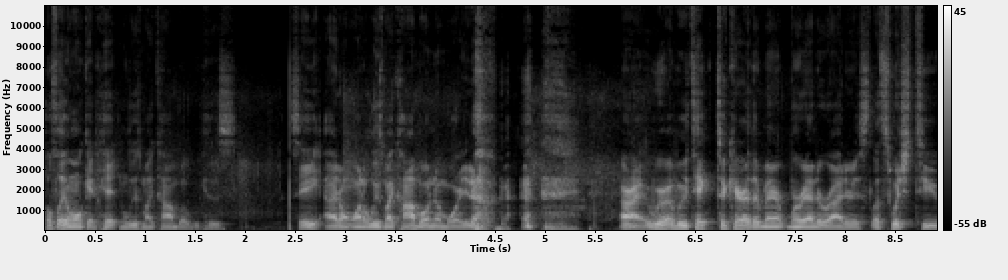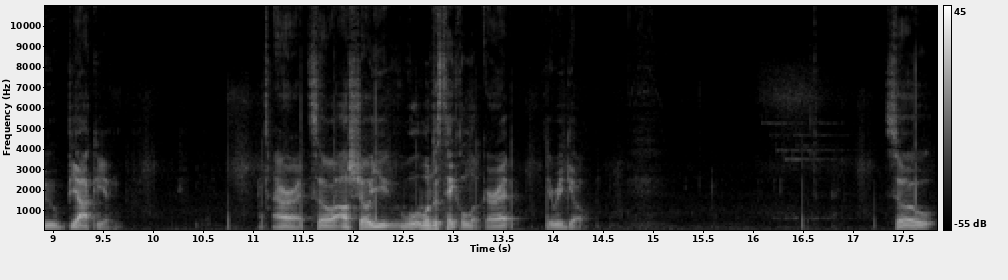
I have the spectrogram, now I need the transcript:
Hopefully I won't get hit and lose my combo because, see, I don't want to lose my combo no more, you know? All right, we take took care of the Miranda Riders. Let's switch to Byakuya. All right, so I'll show you. We'll, we'll just take a look. All right, here we go. So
